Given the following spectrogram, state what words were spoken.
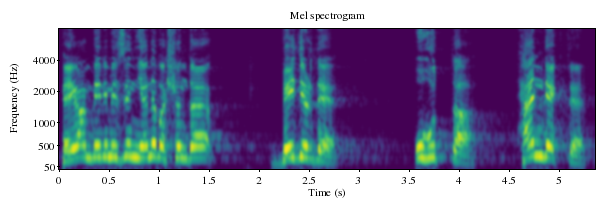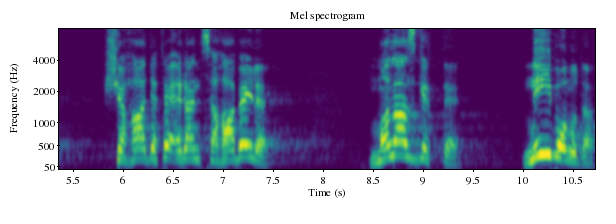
Peygamberimizin yanı başında Bedir'de, Uhud'da, Hendek'te şehadete eren sahabeyle Malazgirt'te, Neybolu'da,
